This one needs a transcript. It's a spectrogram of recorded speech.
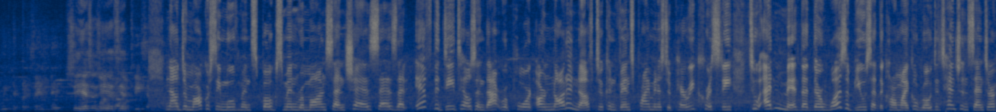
¿Estuviste presente? Sí, eso sí es cierto. Now, Democracy Movement spokesman Ramon Sanchez says that if the details in that report are not enough to convince Prime Minister Perry Christie to admit that there was abuse at the Carmichael Road Detention Center,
